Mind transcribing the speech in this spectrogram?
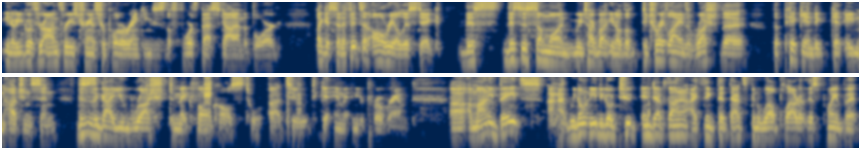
you know, you go through on three's transfer portal rankings, he's the fourth best guy on the board. Like I said, if it's at all realistic, this this is someone we talk about. You know, the Detroit Lions rushed the the pick in to get Aidan Hutchinson. This is a guy you rush to make phone calls to uh, to to get him in your program. Uh, Emoni Bates, I, we don't need to go too in depth on it. I think that that's been well plowed at this point, but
